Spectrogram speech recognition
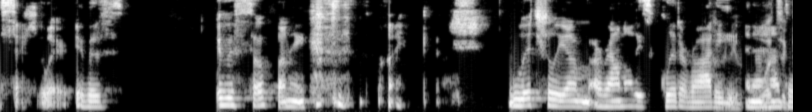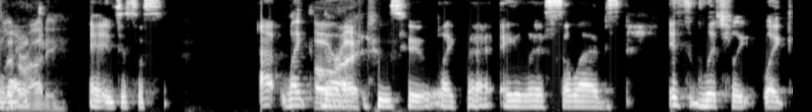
secular. It was it was so funny because it's like literally I'm around all these glitterati and What's I had to glitterati? like it just was at, like oh, the right. who's who, like the A list celebs. It's literally like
